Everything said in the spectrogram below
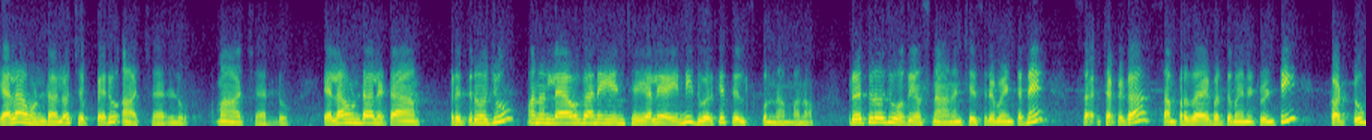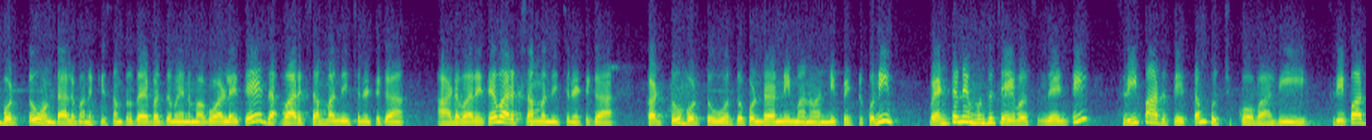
ఎలా ఉండాలో చెప్పారు ఆచార్యులు మా ఆచార్యులు. ఎలా ఉండాలట? ప్రతిరోజు మనం లేవగానే ఏం చేయాలి అవన్నీ ఇదివరకే తెలుసుకున్నాం మనం. ప్రతిరోజు ఉదయం స్నానం చేసిన వెంటనే చక్కగా సంప్రదాయబద్ధమైనటువంటి కట్టు బొట్టు ఉండాలి మనకి. సంప్రదాయబద్ధమైన మగవాళ్ళైతే వారికి సంబంధించినట్టుగా ఆడవారైతే వారికి సంబంధించినట్టుగా కట్టు బొట్టు వద్దపుండాన్ని మనం అన్నీ పెట్టుకొని వెంటనే ముందు చేయవలసింది ఏంటి? శ్రీపాద తీర్థం పుచ్చుకోవాలి. శ్రీపాద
